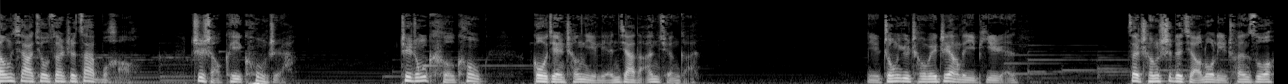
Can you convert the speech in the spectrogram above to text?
当下就算是再不好，至少可以控制啊。这种可控，构建成你廉价的安全感。你终于成为这样的一批人，在城市的角落里穿梭，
